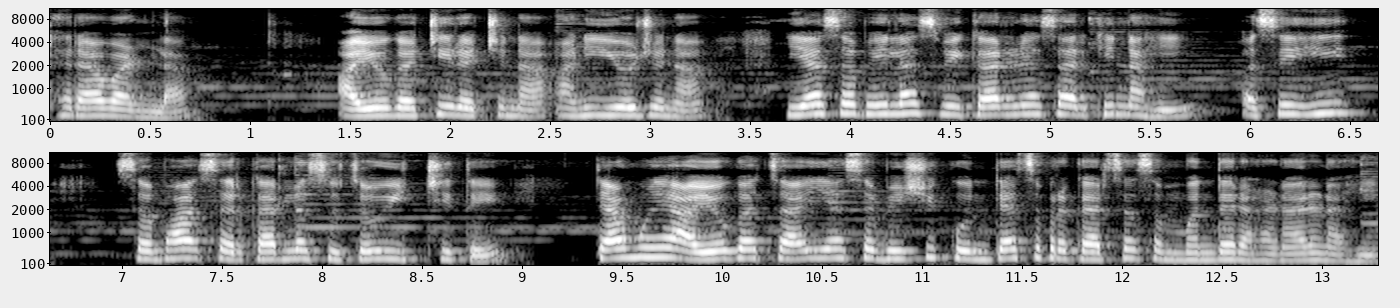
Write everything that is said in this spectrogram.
ठराव आणला. आयोगाची रचना आणि योजना या सभेला स्वीकारण्यासारखी नाही असेही सभा सरकारला सुचवू इच्छिते त्यामुळे आयोगाचा या सभेशी कोणत्याच प्रकारचा संबंध राहणार नाही.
